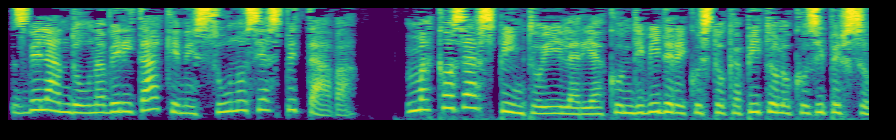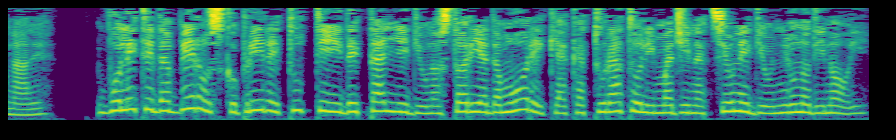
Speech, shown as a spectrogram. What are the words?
svelando una verità che nessuno si aspettava. Ma cosa ha spinto Hilary a condividere questo capitolo così personale? Volete davvero scoprire tutti i dettagli di una storia d'amore che ha catturato l'immaginazione di ognuno di noi?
